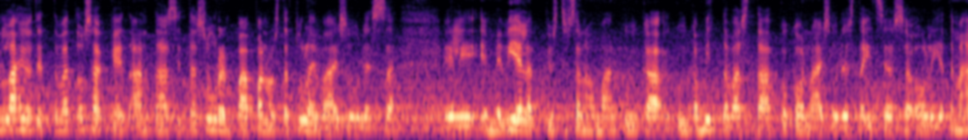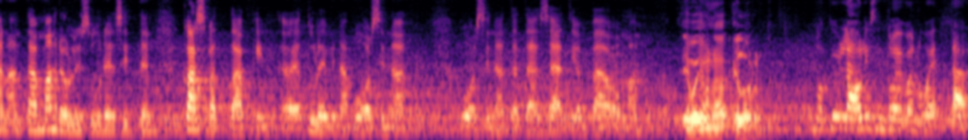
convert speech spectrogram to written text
lahjoitettavat osakkeet antaa sitä suurempaa panosta tulevaisuudessa. Eli emme vielä pysty sanomaan, kuinka, kuinka mittavasta kokonaisuudesta itse asiassa oli. Ja tämähän antaa mahdollisuuden sitten kasvattaakin tulevina vuosina, vuosina tätä säätiön pääomaa. Eva-Joona Eloranta. No kyllä olisin toivonut, että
